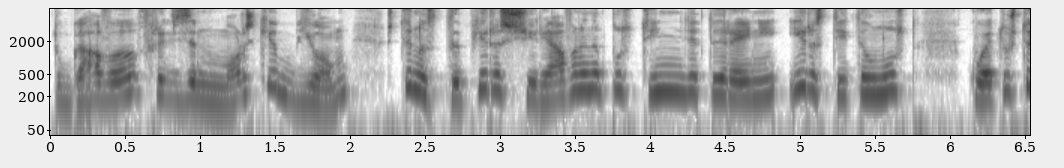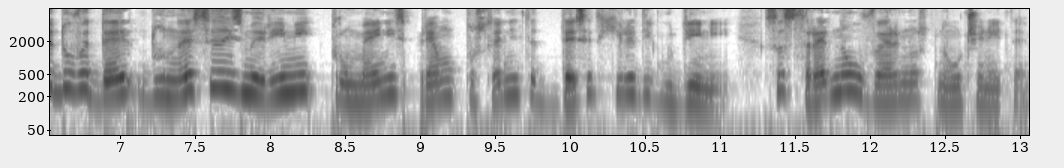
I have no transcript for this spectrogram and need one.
Тогава в средиземноморския биом ще настъпи разширяване на пустинните терени и растителност, което ще доведе до несъизмерими промени спрямо последните 10 000 години, със средна увереност на учените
